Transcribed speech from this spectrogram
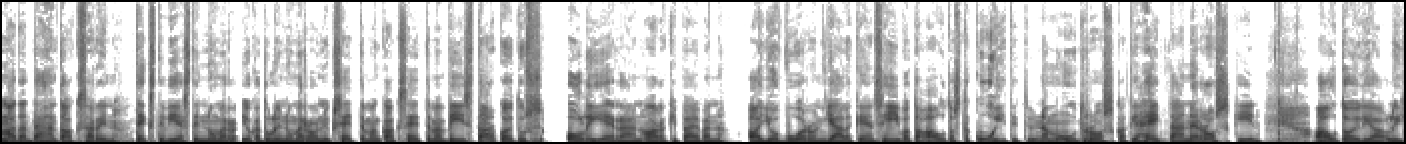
Mä otan tähän taksarin tekstiviestin, numero, joka tuli numeroon 17275. Tarkoitus oli erään arkipäivän ajovuoron jälkeen siivota autosta kuitit ynnä muut roskat ja heittää ne roskiin. Autoilija oli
